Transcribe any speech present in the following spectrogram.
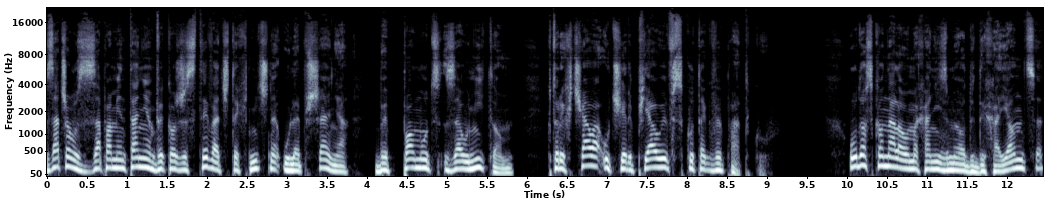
Zaczął z zapamiętaniem wykorzystywać techniczne ulepszenia, by pomóc zaunitom, których ciała ucierpiały wskutek wypadków. Udoskonalał mechanizmy oddychające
